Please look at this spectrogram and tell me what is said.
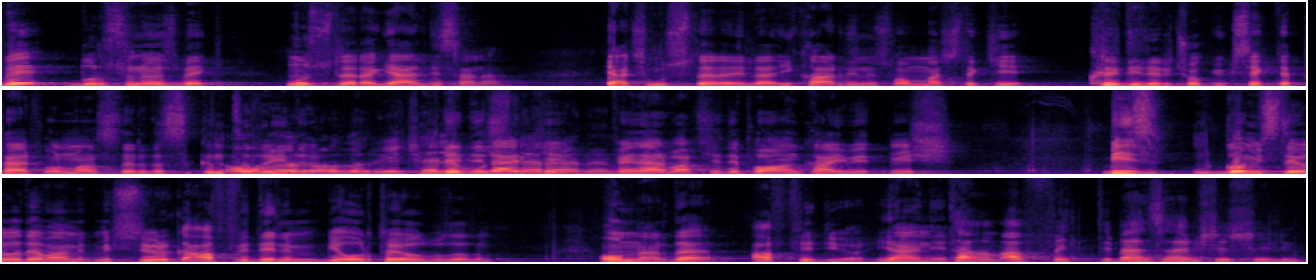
ve Dursun Özbek. Muslera geldi sana. Gerçi Muslera ile Icardi'nin son maçtaki kredileri çok yüksek de performansları da sıkıntılıydı. Olur olur hiç. Hele Dediler ki Muslera'nın. Fenerbahçe'de puan kaybetmiş. Biz Gomis'le yola devam etmek istiyoruz. Affedelim bir orta yol bulalım. Onlar da affediyor yani. Tamam affetti. Ben sana bir şey söyleyeyim.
